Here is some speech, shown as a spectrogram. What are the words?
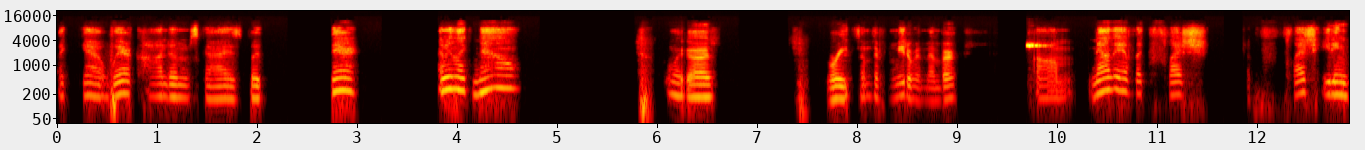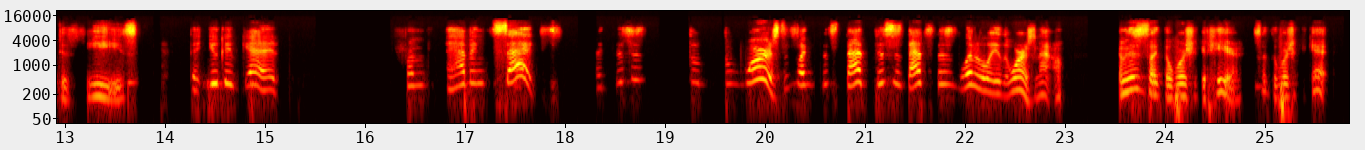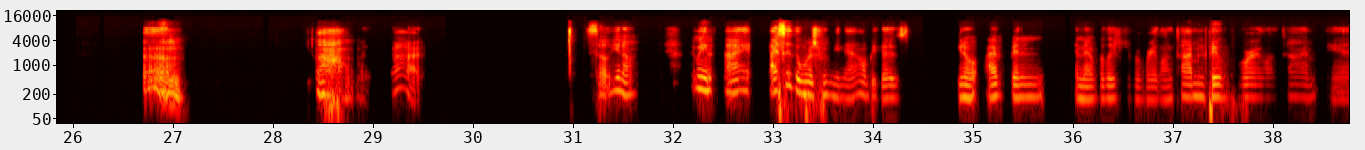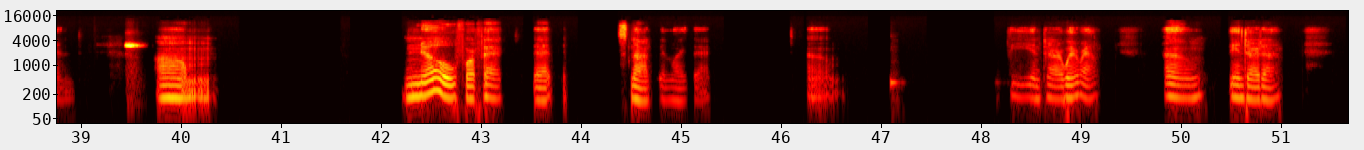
like, yeah, wear condoms, guys, but they're, I mean, like now, oh my gosh, great, something for me to remember. Um, now they have like flesh, flesh eating disease that you could get from having sex. Like this is the, the worst. It's like this that this is that's this is literally the worst now. I mean, this is like the worst you could hear. It's like the worst you could get. Um, oh my god. So you know, I mean, I I say the worst for me now because you know I've been in a relationship for a very long time, in favor for a very long time, and um, know for a fact that it's not been like that. Um, the entire way around, um, the entire time.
